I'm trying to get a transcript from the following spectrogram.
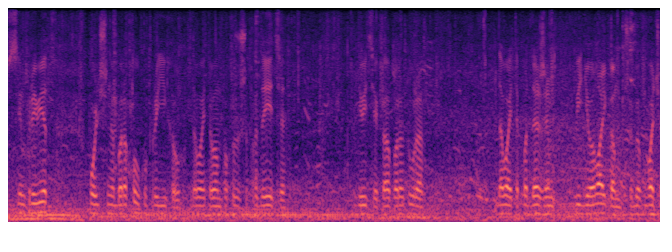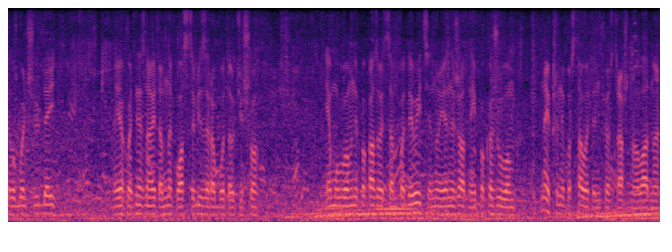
Всім привіт! В Польщі на барахолку приїхав. Давайте вам покажу, що продається. Дивіться, яка апаратура. Давайте поддержимо відео лайком, щоб побачило більше людей. Я хоч не знаю, там на квас собі заработав чи що. Я можу вам не показувати, сам подивитися, але я не жадний і покажу вам. Ну, якщо не поставити, нічого страшного, ладно.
